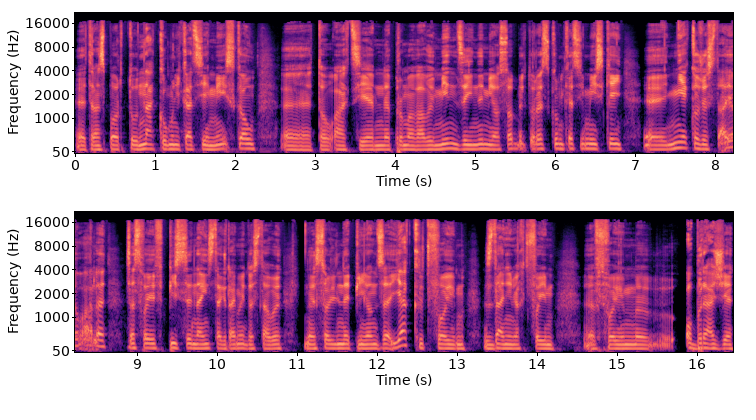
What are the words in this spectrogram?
e, transportu na komunikację miejską. E, tą akcję promowały innymi osoby, które z komunikacji miejskiej e, nie korzystają, ale za swoje wpisy na Instagramie dostały solidne pieniądze. Jak twoim zdaniem, jak twoim, w twoim obrazie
